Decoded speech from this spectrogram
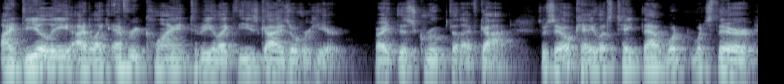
Ideally, I'd like every client to be like these guys over here, right? This group that I've got. So say, okay, let's take that. What what's their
